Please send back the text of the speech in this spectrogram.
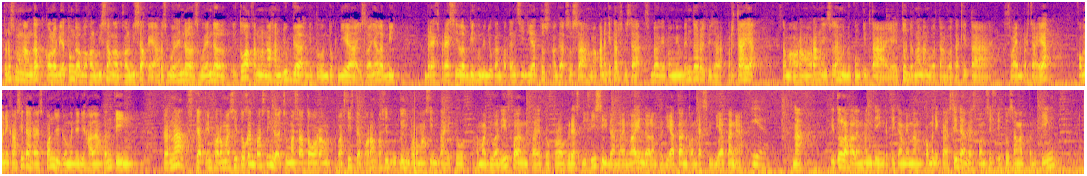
Terus menganggap kalau dia tuh nggak bakal bisa nggak bakal bisa kayak harus gue handle harus gue handle. Itu akan menahan juga gitu untuk dia istilahnya lebih berekspresi lebih menunjukkan potensi dia tuh agak susah. Makanya kita harus bisa sebagai pemimpin tuh harus bisa percaya sama orang-orang yang istilahnya mendukung kita yaitu dengan anggota-anggota kita. Selain percaya komunikasi dan respon juga menjadi hal yang penting. Karena setiap informasi itu kan pasti nggak cuma satu orang pasti setiap orang pasti butuh informasi entah itu kemajuan event entah itu progres divisi dan lain-lain dalam kegiatan konteks kegiatan ya. Iya. Nah itulah hal yang penting ketika memang komunikasi dan responsif itu sangat penting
